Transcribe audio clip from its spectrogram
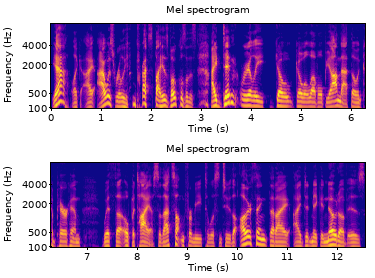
yeah like i i was really impressed by his vocals on this i didn't really go go a level beyond that though and compare him with uh. So that's something for me to listen to. The other thing that I I did make a note of is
